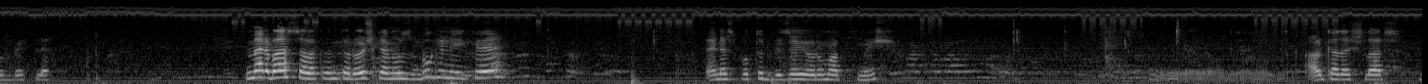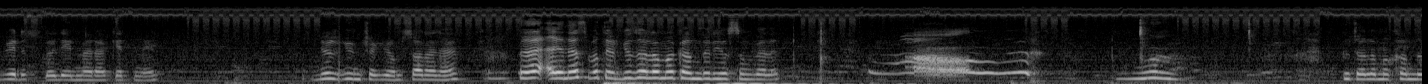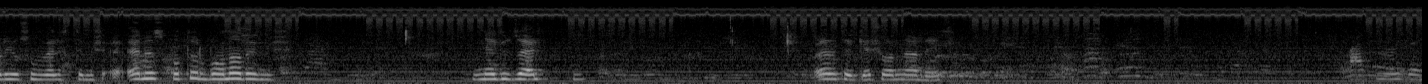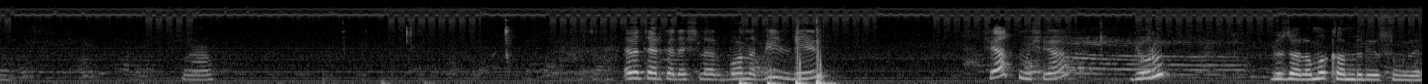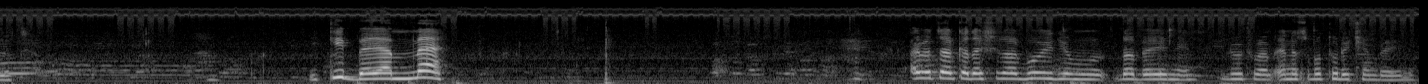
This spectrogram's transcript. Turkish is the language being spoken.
Dur bekle. Merhaba Salaklıntır hoş geldiniz. Bugün ilk Enes Batur bize yorum atmış. Arkadaşlar virüslü değil merak etmeyin. Düzgün çekiyorum sana ne? Enes Batur güzel ama kandırıyorsun böyle. Güzel ama kandırıyorsun Velet demiş. E- Enes Batur bana demiş. Ne güzel. Evet Ege şu an neredeyiz? Evet arkadaşlar bana bildiğin şey atmış ya. Yorum. Güzel ama kandırıyorsun Velet. İki beğenme. Evet arkadaşlar bu videomu da beğenin. Lütfen Enes Batur için beğenin.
